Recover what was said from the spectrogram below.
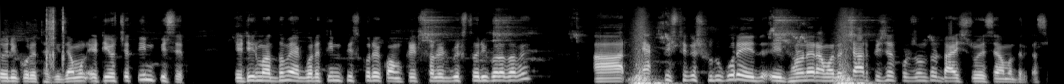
তৈরি করে থাকি। যেমন এটি হচ্ছে তিন পিসের এটির মাধ্যমে একবারে তিন পিস করে কংক্রিট সলিড ব্রিক্স তৈরি করা যাবে। আর এক পিস থেকে শুরু করে এই- ধরনের আমাদের চার পিসের পর্যন্ত ডাইস রয়েছে আমাদের কাছে।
